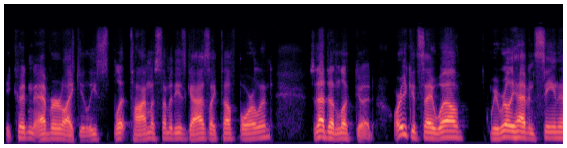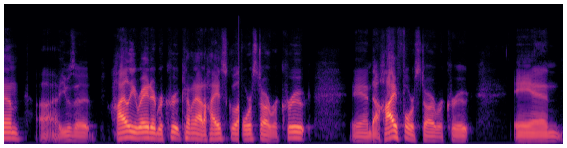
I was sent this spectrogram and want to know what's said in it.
He couldn't ever like at least split time with some of these guys like Tuf Borland. So that doesn't look good. Or you could say, well, we really haven't seen him. Uh, he was a highly rated recruit coming out of high school, four star recruit and a high four star recruit. And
